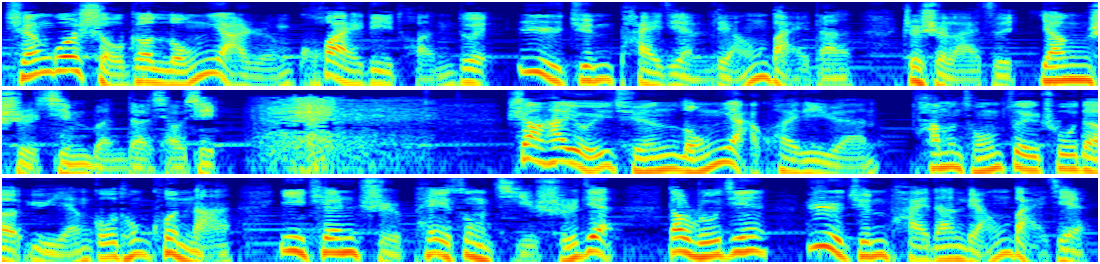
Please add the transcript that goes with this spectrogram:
全国首个聋哑人快递团队日均派件两百单，这是来自央视新闻的消息。上海有一群聋哑快递员，他们从最初的语言沟通困难，一天只配送几十件，到如今日均派单两百件，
